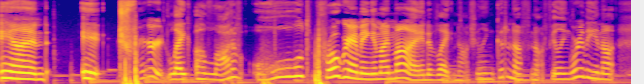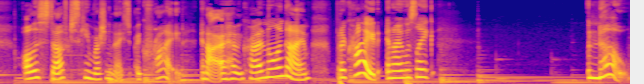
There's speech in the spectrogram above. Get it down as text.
and it triggered like a lot of old programming in my mind of like not feeling good enough, not feeling worthy, and not all this stuff just came rushing and I, I cried. And I, I haven't cried in a long time, but I cried and I was like, no,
